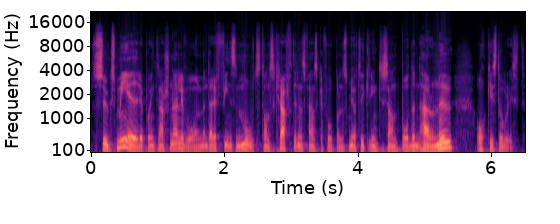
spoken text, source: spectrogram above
sugs med i det på internationell nivå, men där det finns en motståndskraft i den svenska fotbollen som jag tycker är intressant både här och nu och historiskt.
